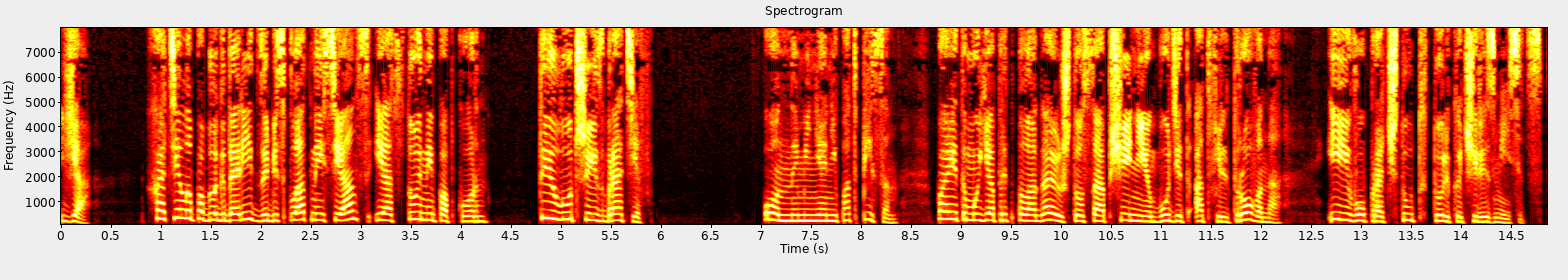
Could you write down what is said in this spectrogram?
Я. Хотела поблагодарить за бесплатный сеанс и отстойный попкорн. Ты лучший из братьев. Он на меня не подписан, поэтому я предполагаю, что сообщение будет отфильтровано, и его прочтут только через месяц.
